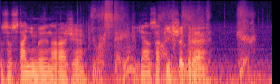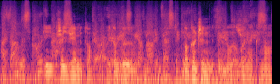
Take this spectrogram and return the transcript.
zostańmy na razie. Ja zapiszę grę I przejdziemy to. I to by... No kończymy ten odcinek, no.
